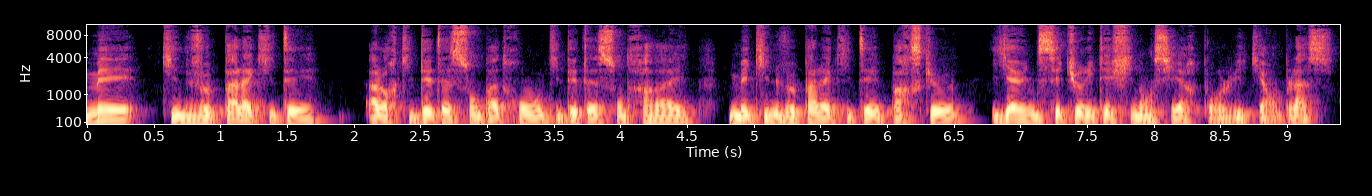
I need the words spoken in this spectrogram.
mais qui ne veut pas la quitter, alors qu'il déteste son patron, qui déteste son travail, mais qui ne veut pas la quitter parce que il y a une sécurité financière pour lui qui est en place.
